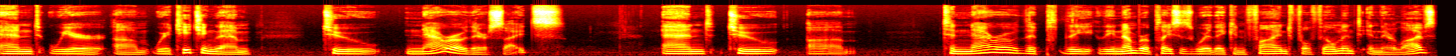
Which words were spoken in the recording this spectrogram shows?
and we're um, we're teaching them to narrow their sights and to um, to narrow the, the the number of places where they can find fulfillment in their lives,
